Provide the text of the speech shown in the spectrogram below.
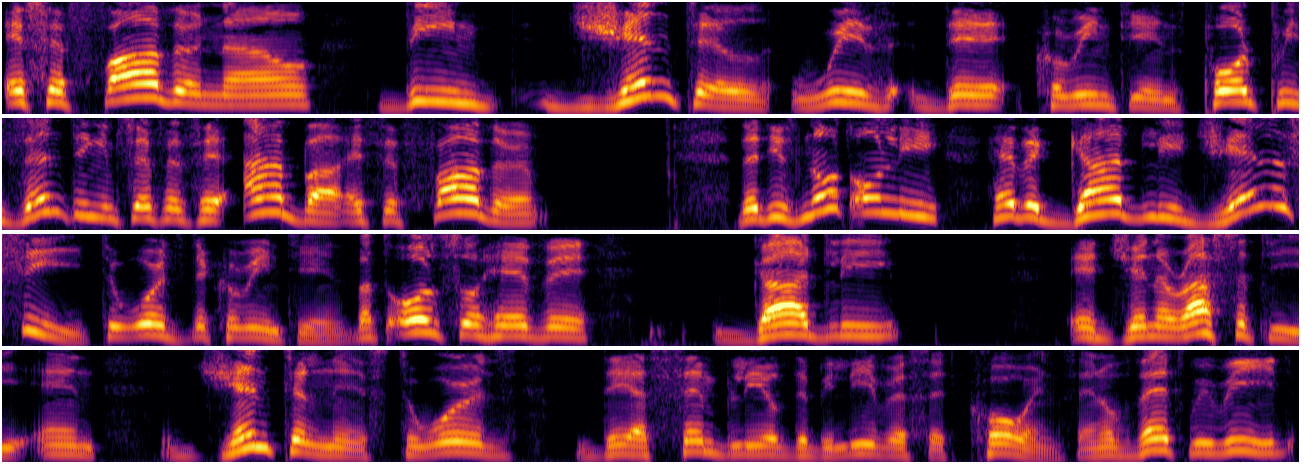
as a father now being gentle with the Corinthians. Paul presenting himself as a Abba, as a father that is not only have a godly jealousy towards the Corinthians, but also have a godly a generosity and gentleness towards the assembly of the believers at Corinth. And of that we read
